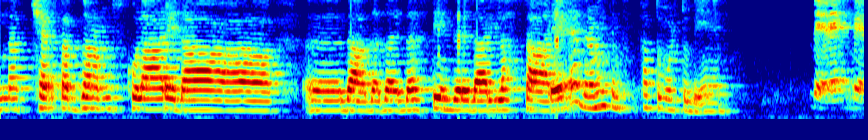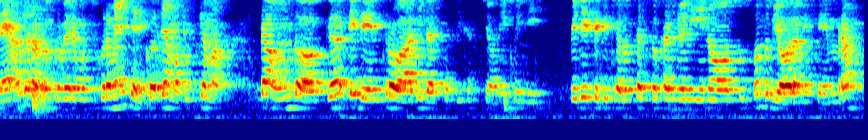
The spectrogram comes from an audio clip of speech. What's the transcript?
una certa zona muscolare da, eh, da, da, da stendere, da rilassare, è veramente fatto molto bene. Bene, bene, allora lo proveremo sicuramente. Ricordiamo che si chiama Down Dog e dentro ha diverse applicazioni, quindi vedete che c'è lo stesso cagnolino su sfondo viola, mi sembra,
